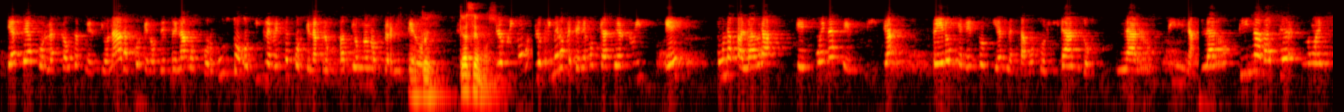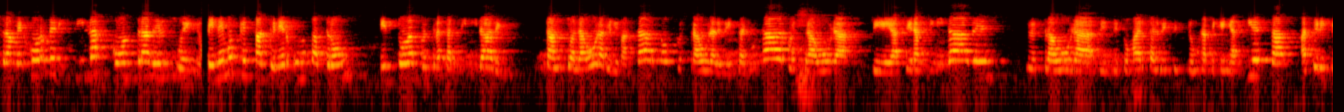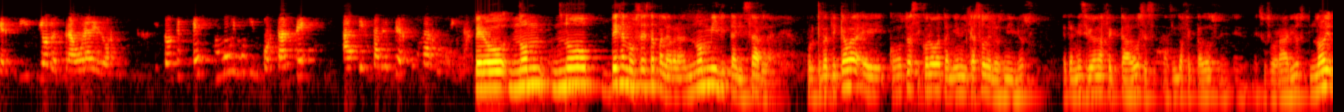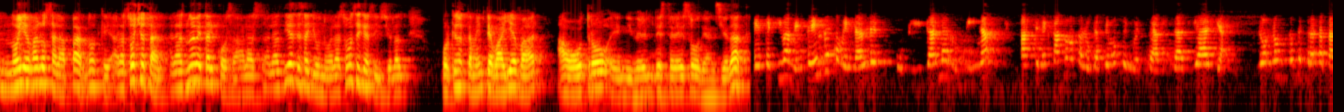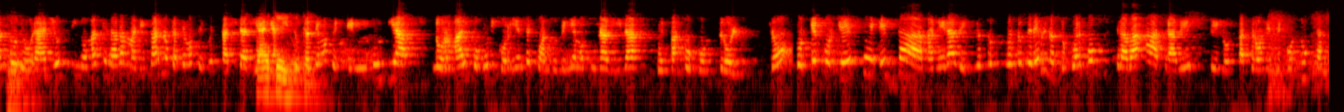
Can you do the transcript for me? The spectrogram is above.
ya sea por las causas mencionadas, porque nos desvelamos por gusto o simplemente porque la preocupación no nos permite dormir. Okay. ¿Qué hacemos? Lo primero lo primero que tenemos que hacer, Luis, es una palabra que suena sencilla, pero que en estos días la estamos olvidando, la rutina. La rutina va a ser nuestra mejor medicina contra del sueño. Tenemos que mantener un patrón en todas nuestras actividades, tanto a la hora de levantarnos, nuestra hora de desayunar, nuestra hora de hacer actividades, nuestra hora de, tomar tal vez este, una pequeña siesta, hacer ejercicio, nuestra hora de dormir. Entonces es muy, muy importante establecer una rutina. Pero no, no, déjame usar esta palabra, no militarizarla, porque platicaba eh, con otra psicóloga también el caso de los niños, que también se vieron afectados, están siendo afectados en, sus horarios. No, no, llevarlos a la par, ¿no? Que a las 8 tal, a las 9 tal cosa, a las, a las 10 desayuno, a las 11 ejercicio, porque eso también te va a llevar a otro eh, nivel de estrés o de ansiedad. Efectivamente, es recomendable utilizar la rutina asemejándonos a lo que hacemos en nuestra vida diaria. No, no, no se trata tanto de horarios, sino más que nada manejar lo que hacemos en nuestra vida ah, diaria. y lo que hacemos en, en un día normal, común y corriente cuando teníamos una vida pues bajo control. ¿No? ¿Por qué? Porque este, esta manera de nuestro, nuestro cerebro y nuestro cuerpo trabaja a través de los patrones de conducta.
